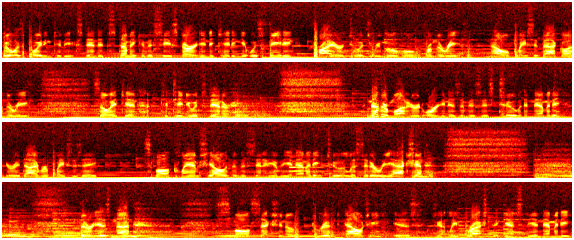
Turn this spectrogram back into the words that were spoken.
Bill is pointing to the extended stomach of the sea star indicating it was feeding prior to its removal from the reef. Now we'll place it back on the reef so it can continue its dinner. Another monitored organism is this tube anemone. Here a diver places a small clamshell in the vicinity of the anemone to elicit a reaction. There is none. Small section of drift algae is gently brushed against the anemone's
